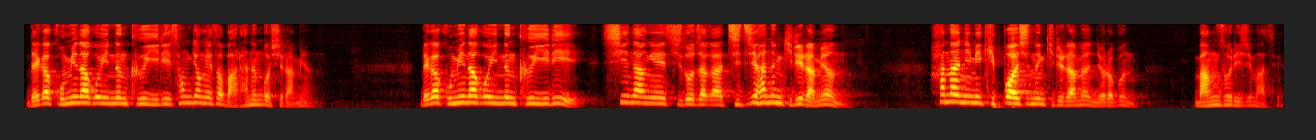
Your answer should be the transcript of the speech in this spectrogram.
내가 고민하고 있는 그 일이 성경에서 말하는 것이라면 내가 고민하고 있는 그 일이 신앙의 지도자가 지지하는 길이라면 하나님이 기뻐하시는 길이라면 여러분 망설이지 마세요.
